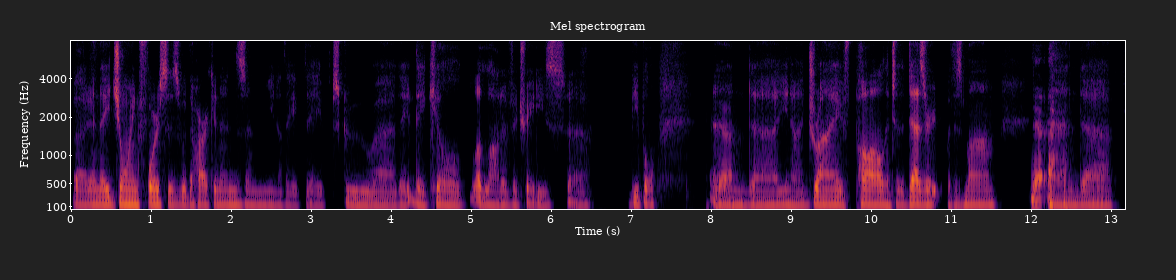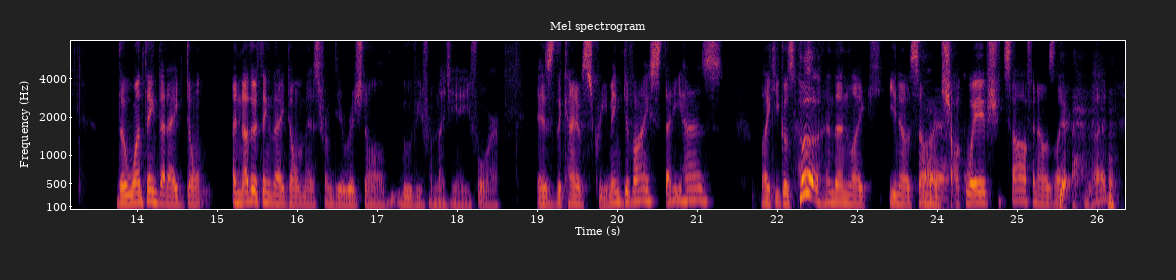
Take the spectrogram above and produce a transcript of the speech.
but and they join forces with the Harkonnens, and you know they they screw uh, they they kill a lot of Atreides uh, people, Yeah. and uh, you know drive Paul into the desert with his mom, Yeah. and uh, the one thing that I don't another thing that I don't miss from the original movie from 1984 is the kind of screaming device that he has. Like he goes, huh, and then like you know some Oh, yeah. shockwave shoots off, and I was like, yeah. what?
